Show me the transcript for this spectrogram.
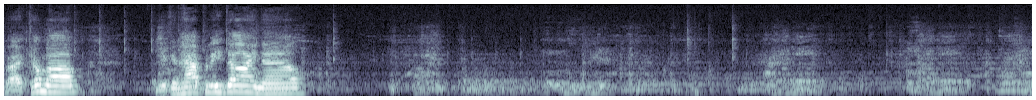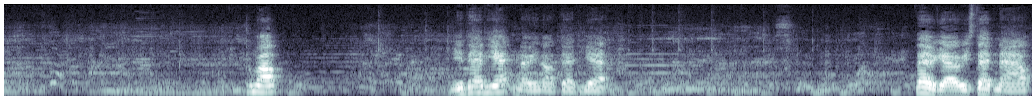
Right, come on. You can happily die now. Come on. You dead yet? No, you're not dead yet. There we go, he's dead now.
